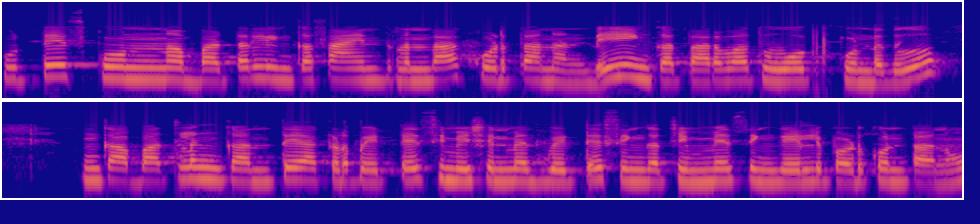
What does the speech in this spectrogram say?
కుట్టేసుకున్న బట్టలు ఇంకా సాయంత్రం దాకా కుడతానండి. ఇంకా తర్వాత ఓపిక ఉండదు. ఇంకా ఆ బట్టలు ఇంకా అంతే అక్కడ పెట్టేసి మిషన్ మీద పెట్టేసి ఇంకా చిమ్మేసి ఇంకా వెళ్ళి పడుకుంటాను.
